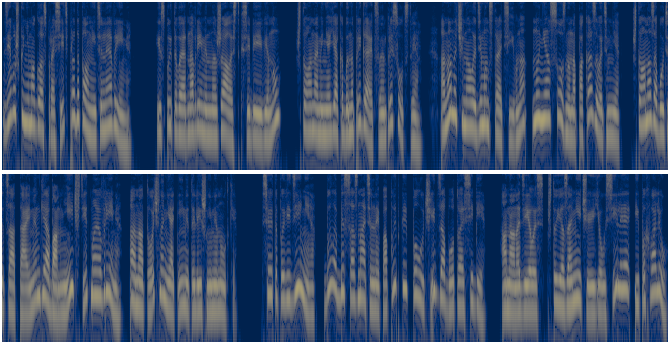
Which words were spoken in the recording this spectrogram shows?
девушка не могла спросить про дополнительное время. Испытывая одновременно жалость к себе и вину, что она меня якобы напрягает своим присутствием, она начинала демонстративно, но неосознанно показывать мне, что она заботится о тайминге, обо мне и чтит мое время. Она точно не отнимет и лишние минутки. Все это поведение было бессознательной попыткой получить заботу о себе. Она надеялась, что я замечу ее усилия и похвалю.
